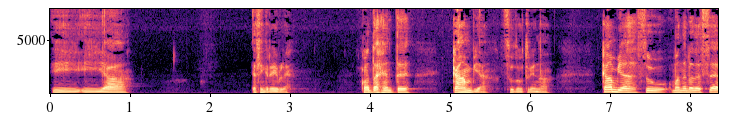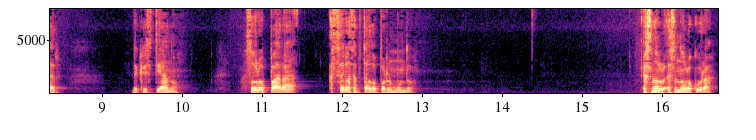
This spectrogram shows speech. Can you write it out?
Y, y es increíble. Cuánta gente cambia su doctrina, cambia su manera de ser de cristiano, solo para ser aceptado por el mundo. Es una, es una locura.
